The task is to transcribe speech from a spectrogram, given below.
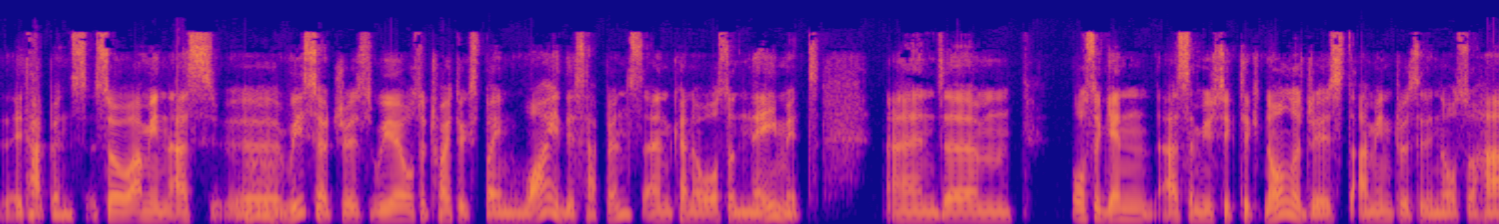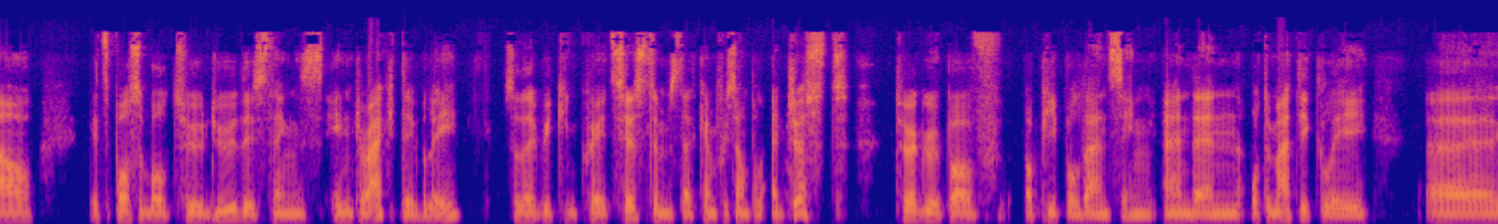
it happens. So, I mean, as mm. researchers, we also try to explain why this happens and kind of also name it. And um, also, again, as a music technologist, I'm interested in also how it's possible to do these things interactively so that we can create systems that can, for example, adjust to a group of, of people dancing and then automatically uh,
